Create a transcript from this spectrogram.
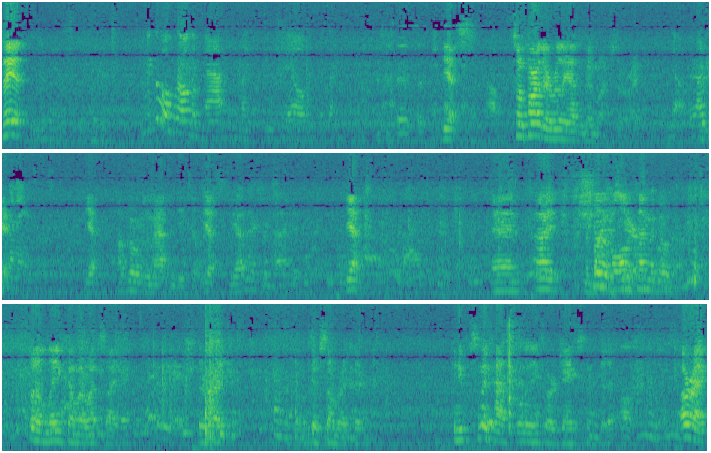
Say it. Can we go over all the math and like detail? Because like, Yes. oh, So far, there really hasn't been much, though, right? no, there hasn't Okay. been any to. Yeah. I'll go over the math in detail. Yes. Do you have an extra packet? Yeah. And I The should have a long here. time ago put a link on my website. They're right. There's some right there. Can you somebody pass one of these, or James can get it? All right.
